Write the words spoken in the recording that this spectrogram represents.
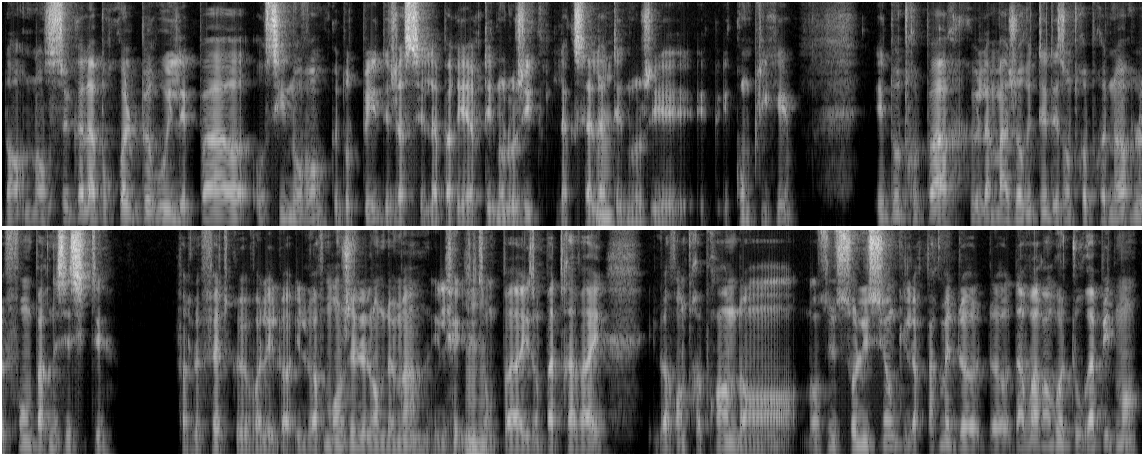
Dans, dans ce cas-là, pourquoi le Pérou il n'est pas aussi innovant que d'autres pays? Déjà, c'est la barrière technologique, l'accès à la mmh. technologie est, est, compliqué, et d'autre part que la majorité des entrepreneurs le font par nécessité, par le fait que voilà ils doivent, manger le lendemain, ils n'ont mmh. pas ils ont pas de travail, ils doivent entreprendre dans, dans une solution qui leur permet d'avoir de, un retour rapidement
